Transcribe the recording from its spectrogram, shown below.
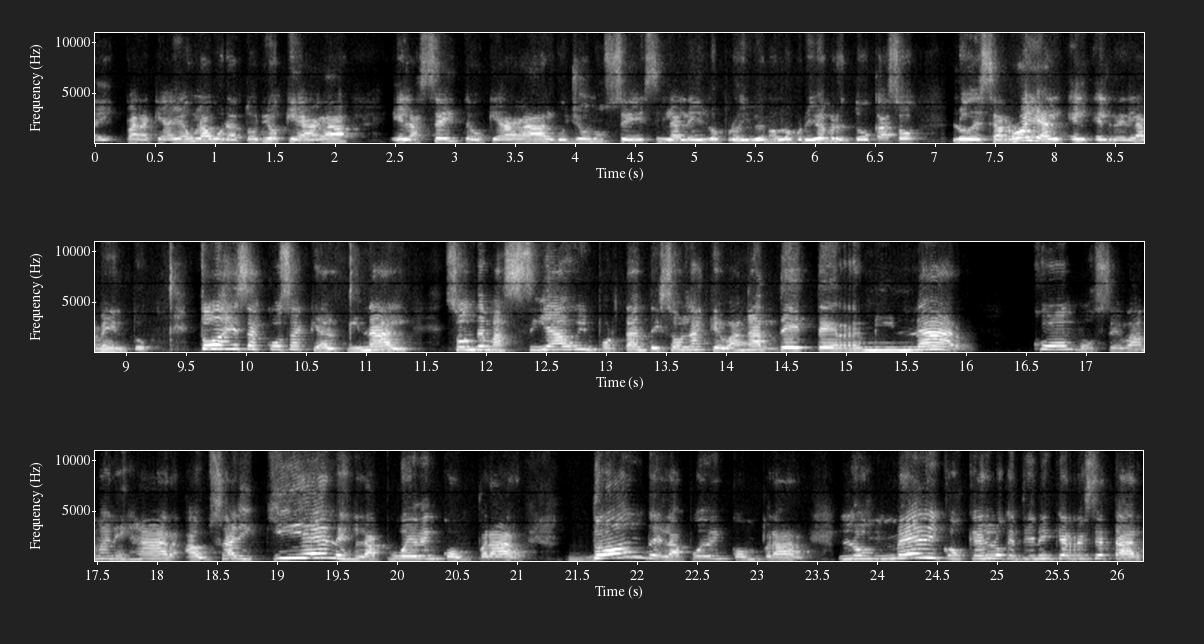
eh, para que haya un laboratorio que haga el aceite o que haga algo. Yo no sé si la ley lo prohíbe o no lo prohíbe, pero en todo caso lo desarrolla el, el, reglamento. Todas esas cosas que al final son demasiado importantes y son las que van a determinar cómo se va a manejar, a usar y quiénes la pueden comprar, dónde la pueden comprar, los médicos, qué es lo que tienen que recetar,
